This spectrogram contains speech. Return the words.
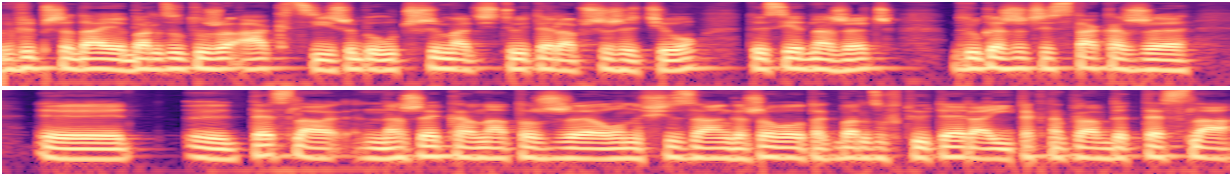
wyprzedaje bardzo dużo akcji, żeby utrzymać Twittera przy życiu. To jest jedna rzecz. Druga rzecz jest taka, że Tesla narzeka na to, że on się zaangażował tak bardzo w Twittera i tak naprawdę Tesla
